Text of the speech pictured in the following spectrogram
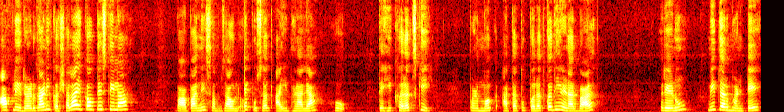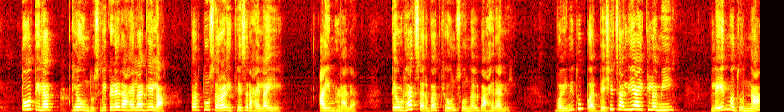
आपली रडगाणी कशाला ऐकवतेस तिला? बाबांनी समजावलं. हे पुसत आई म्हणाल्या हो तेही खरंच की. पण मग आता तू परत कधी येणार बाळ? रेणू मी तर म्हणते तो तिला घेऊन दुसरीकडे राहायला गेला तर तू सरळ इथेच राहायला ये. आई म्हणाल्या. तेवढ्यात सरबत घेऊन सोनल बाहेर आली. वहिनी तू परदेशी चालली ऐकलं मी. प्लेनमधून ना.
